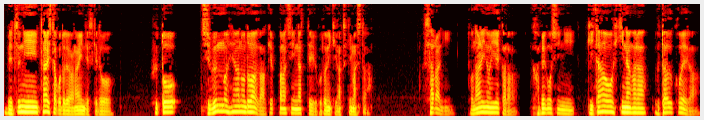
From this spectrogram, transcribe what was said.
別に大したことではないんですけど、ふと自分の部屋のドアが開けっぱなしになっていることに気がつきました。さらに、隣の家から壁越しにギターを弾きながら歌う声が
